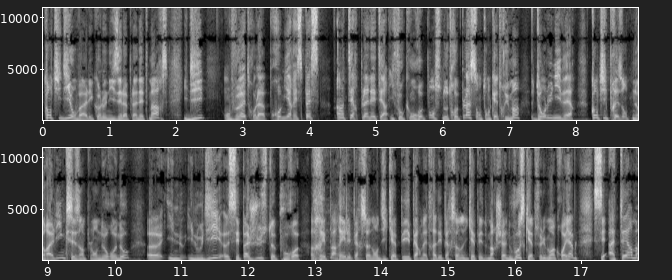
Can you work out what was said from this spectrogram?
Quand il dit on va aller coloniser la planète Mars, il dit on veut être la première espèce interplanétaire. Il faut qu'on repense notre place en tant qu'être humain dans l'univers. Quand il présente Neuralink, ses implants neuronaux, euh, il, nous dit euh, c'est pas juste pour réparer les personnes handicapées, permettre à des personnes handicapées de marcher à nouveau, ce qui est absolument incroyable. C'est à terme,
